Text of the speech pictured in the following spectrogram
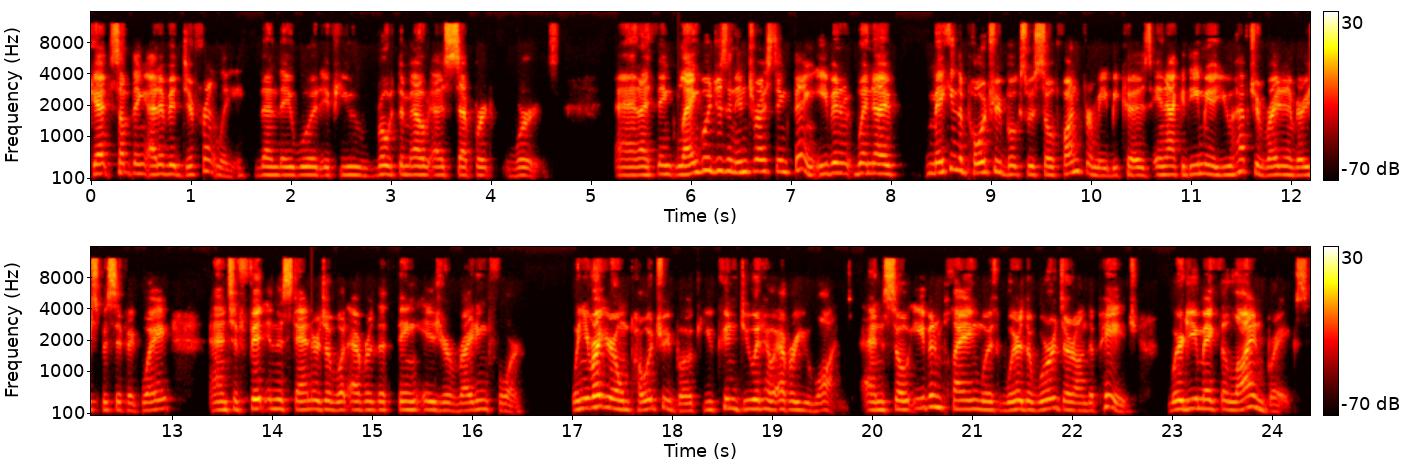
get something out of it differently than they would if you wrote them out as separate words and i think language is an interesting thing even when i making the poetry books was so fun for me because in academia you have to write in a very specific way and to fit in the standards of whatever the thing is you're writing for when you write your own poetry book, you can do it however you want. And so, even playing with where the words are on the page, where do you make the line breaks?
